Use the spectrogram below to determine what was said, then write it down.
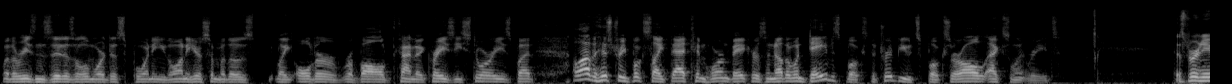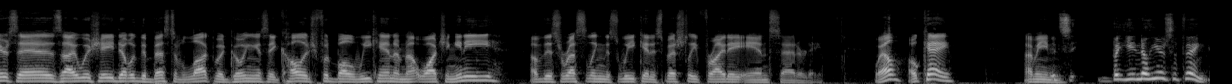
one of the reasons it is a little more disappointing. You want to hear some of those like older, ribald kind of crazy stories, but a lot of the history books like that, Tim Hornbaker's another one. Dave's books, the tributes books, are all excellent reads. This person says, I wish AEW the best of luck, but going against a college football weekend, I'm not watching any of this wrestling this weekend, especially Friday and Saturday. Well, okay. I mean, it's but you know, here's the thing.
